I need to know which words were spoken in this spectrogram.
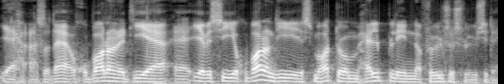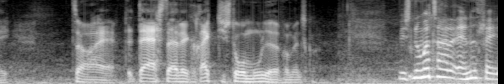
Ja, altså der er robotterne, de er, jeg vil sige, robotterne de er smådumme, halvblinde og følelsesløse i dag. Så uh, der er stadigvæk rigtig store muligheder for mennesker. Hvis nu man tager et andet fag,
